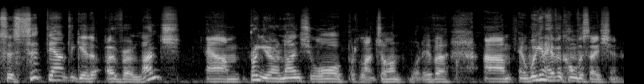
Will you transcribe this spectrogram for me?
to sit down together over a lunch. Um, bring your own lunch or put lunch on, whatever, um, and we're going to have a conversation.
